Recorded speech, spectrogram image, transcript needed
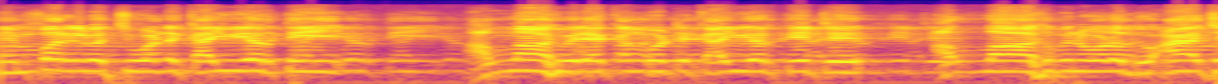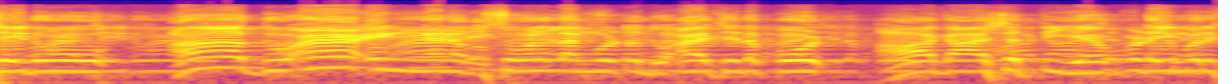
മെമ്പറിൽ വെച്ചുകൊണ്ട് കൈ ഉയർത്തി. അള്ളാഹുവിലേക്ക് അങ്ങോട്ട് കൈ ഉയർത്തിയിട്ട് അള്ളാഹുവിനോട് ദുആ ചെയ്തു. ആ ദുആ ഇങ്ങനെ റസൂൽ അങ്ങോട്ട് ദുആ ചെയ്തപ്പോൾ ആകാശത്ത് എവിടെയും ഒരു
